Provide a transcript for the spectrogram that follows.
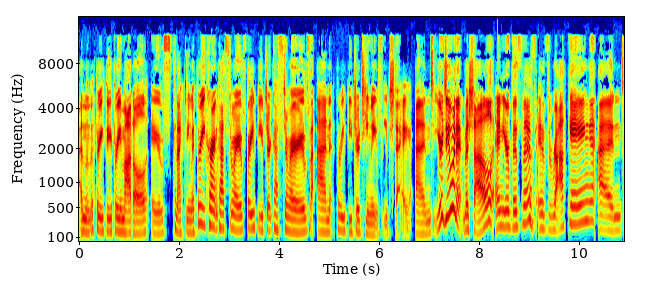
and then the 333 model is connecting with three current customers, three future customers, and three future teammates each day. And you're doing it, Michelle, and your business is rocking and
